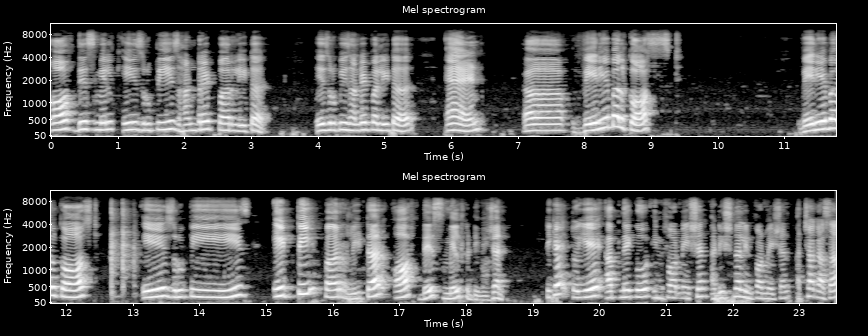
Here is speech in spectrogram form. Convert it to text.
of this milk is rupees hundred per litre rupees 100 per liter and uh, variable cost variable cost is rupees 80 per liter of this milk division. ठीक है? तो ये अपने को इंफॉर्मेशन एडिशनल इंफॉर्मेशन अच्छा खासा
